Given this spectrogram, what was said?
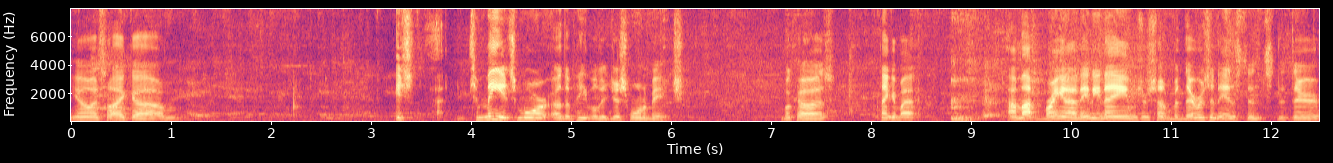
You know, it's like um, it's to me, it's more of the people that just want to bitch. Because think about it. I'm not bringing out any names or something, but there was an instance that there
